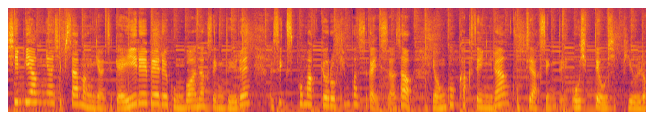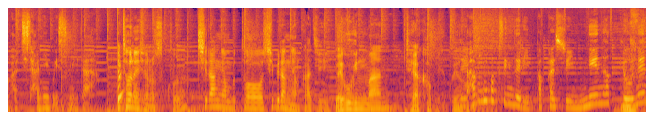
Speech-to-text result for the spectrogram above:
12학년, 13학년, 즉 A 레벨을 공부하는 학생들은 식스폼 학교로 캠퍼스가 있어서 영국 학생이랑 국제 학생들 50대 50 비율로 같이 다니고 있습니다. 인터내셔널 스쿨 7학년부터 11학년까지 외국인만 재학하고 있고요. 네, 한국 학생들이 입학할 수 있는 학교는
